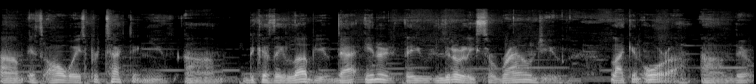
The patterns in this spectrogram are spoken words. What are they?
um, is always protecting you um, because they love you. That inner, they literally surround you like an aura. Um, their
